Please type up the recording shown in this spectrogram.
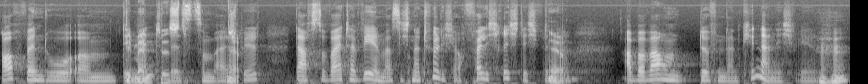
Auch wenn du ähm, dement, Dement bist. bist. zum Beispiel, darfst du weiter wählen, was ich natürlich auch völlig richtig finde. Ja. Aber warum dürfen dann Kinder nicht wählen?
